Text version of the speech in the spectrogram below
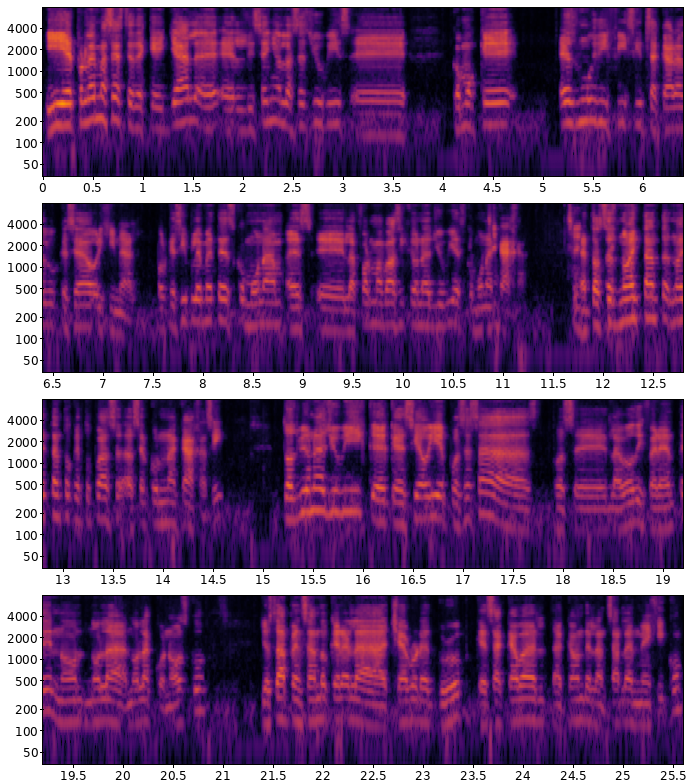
y el problema es este, de que ya el, diseño de las SUVs, eh, como que es muy difícil sacar algo que sea original, porque simplemente es como una, es eh, la forma básica de una SUV es como una caja. Entonces no hay, tanto, no hay tanto que tú puedas hacer con una caja, ¿sí? Entonces vi una SUV que, decía, oye, pues esa, pues eh, la veo diferente, no, no, la, no la conozco. Yo estaba pensando que era la Chevrolet Group, que se acaba, acaban de lanzarla en México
